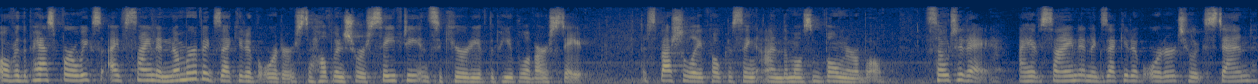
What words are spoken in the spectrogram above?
Over the past four weeks, I've signed a number of executive orders to help ensure safety and security of the people of our state, especially focusing on the most vulnerable. So today, I have signed an executive order to extend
